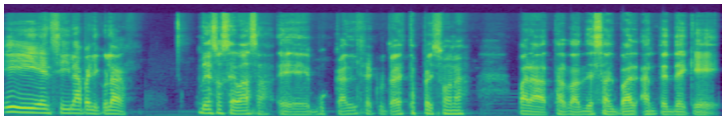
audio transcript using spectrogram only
Y en sí la película de eso se basa, eh, buscar reclutar a estas personas para tratar de salvar antes de que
